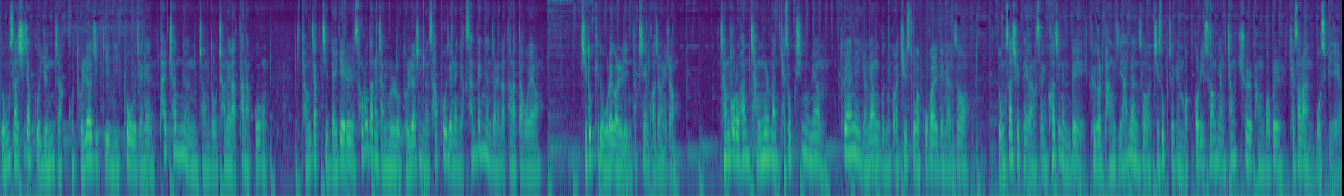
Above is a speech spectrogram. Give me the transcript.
농사 시작 후 윤작, 곧 돌려짓기인 이포제는 8천년 정도 전에 나타났고 경작지 4개를 서로 다른 작물로 돌려 심는 사포제는 약 300년 전에 나타났다고 해요. 지독히도 오래 걸린 혁신 과정이죠. 참고로 한 작물만 계속 심으면 토양의 영양분과 질소가 고갈되면서 농사 실패 가능성이 커지는데 그걸 방지하면서 지속적인 먹거리 수확량 창출 방법을 개선한 모습이에요.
